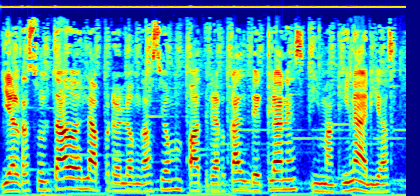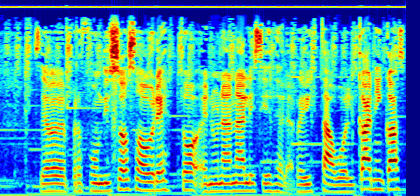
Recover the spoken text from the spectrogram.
y el resultado es la prolongación patriarcal de clanes y maquinarias. Se profundizó sobre esto en un análisis de la revista Volcánicas,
